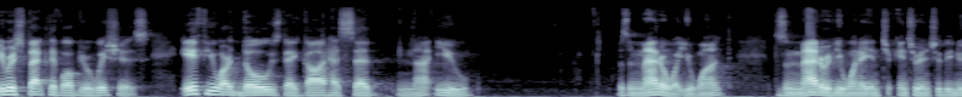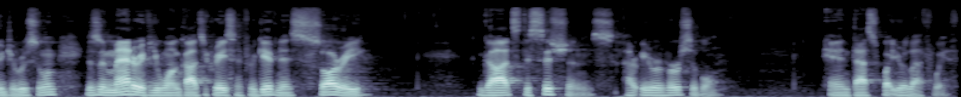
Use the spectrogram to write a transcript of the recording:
irrespective of your wishes, if you are those that God has said, not you, doesn't matter what you want, doesn't matter if you want to enter, enter into the New Jerusalem, it doesn't matter if you want God's grace and forgiveness. Sorry, God's decisions are irreversible, and that's what you're left with.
